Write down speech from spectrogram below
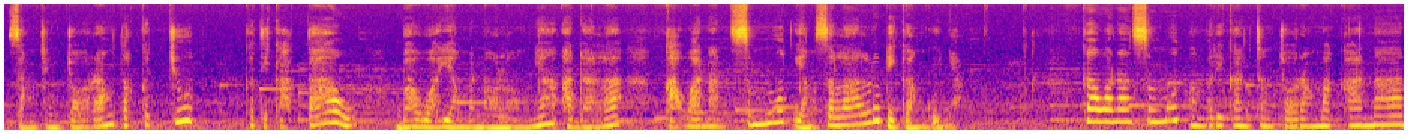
Sang cengcorang terkejut ketika tahu bahwa yang menolongnya adalah kawanan semut yang selalu diganggunya. Kawanan semut memberikan cengcorang makanan.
